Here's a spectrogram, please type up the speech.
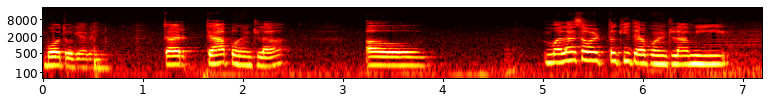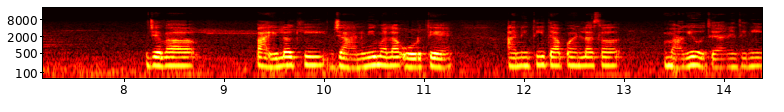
बहुत हो गया बहीण. तर त्या पॉईंटला मला असं वाटतं की त्या पॉईंटला मी जेव्हा पाहिलं की जान्हवी मला ओढते आहे आणि ती त्या पॉईंटला असं मागे होते आणि तिने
